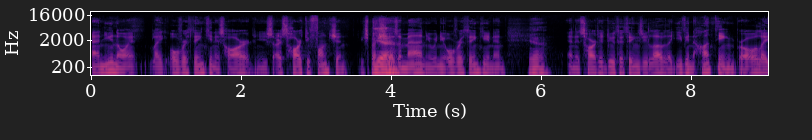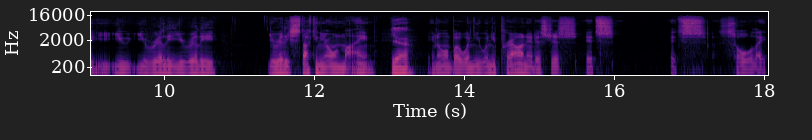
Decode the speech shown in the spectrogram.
and you know it, like overthinking is hard. It's hard to function, especially Yeah. as a man. When you're overthinking and yeah, and it's hard to do the things you love, like even hunting, bro. Like you you really you really you're really stuck in your own mind, yeah, you know. But when you when you pray on it, it's just it's it's so like,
